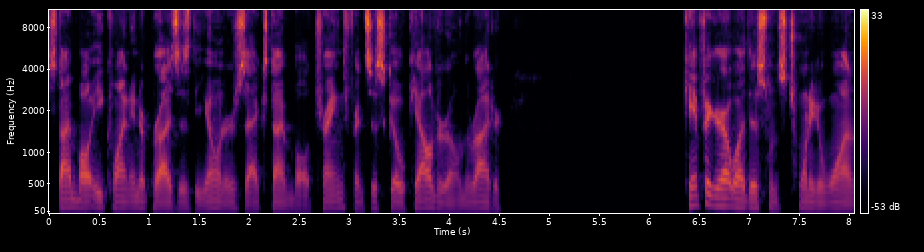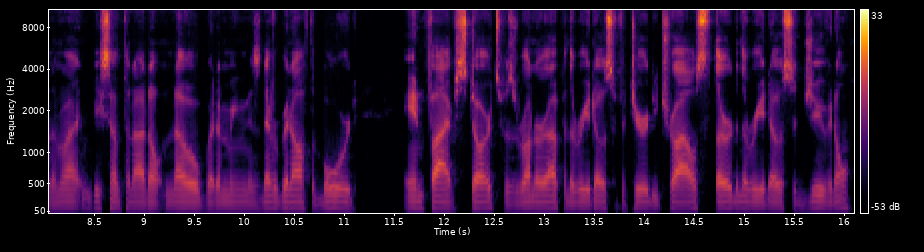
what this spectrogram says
Steinball Equine Enterprises, the owners. Zach Steinball trains. Francisco Calderon, the rider. Can't figure out why this one's 20 to 1. There might be something I don't know, but I mean, it's never been off the board in five starts, was runner up in the Ruidoso Futurity Trials, third in the Ruidoso Juvenile,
